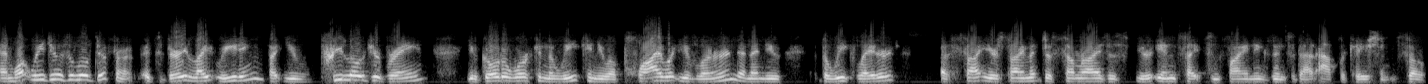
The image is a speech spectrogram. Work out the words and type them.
And what we do is a little different. It's very light reading, but you preload your brain, you go to work in the week, and you apply what you've learned, and then you, the week later, assi- your assignment just summarizes your insights and findings into that application. So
